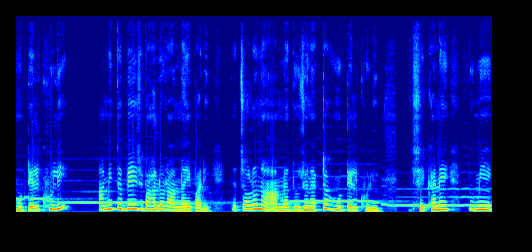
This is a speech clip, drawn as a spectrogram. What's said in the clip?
হোটেল খুলি? আমি তো বেশ ভালো রান্নাই পারি। তো চলো না, আমরা দুজন একটা হোটেল খুলি। সেখানে তুমি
